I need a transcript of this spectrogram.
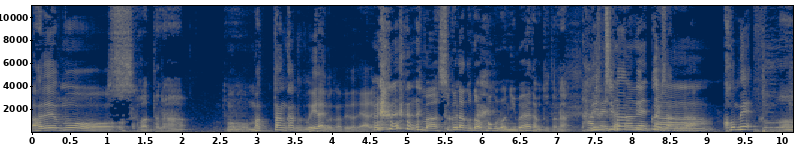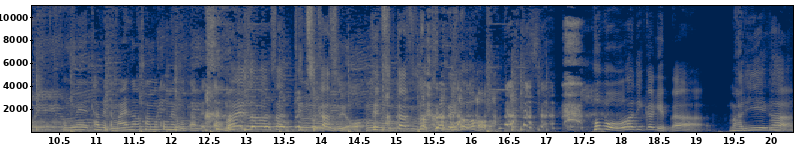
あれもすごかったな。うもう末端価格えらいことになってたであれ。まあ少なくとも僕の2倍は食べとったな。食べた一番びっくりしたのが米。米食べた。前澤さんの米も食べた。前澤さん手つかずよ。手つかずの米をほぼ終わりかけたマリエが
